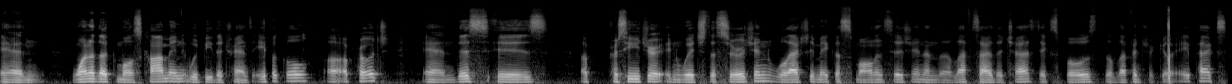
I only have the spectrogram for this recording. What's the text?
And one of the most common would be the transapical uh, approach. And this is a procedure in which the surgeon will actually make a small incision on the left side of the chest, expose the left ventricular apex,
